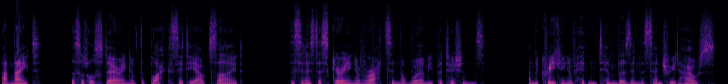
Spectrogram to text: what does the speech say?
At night, the subtle stirring of the black city outside, the sinister scurrying of rats in the wormy partitions, and the creaking of hidden timbers in the centuried house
